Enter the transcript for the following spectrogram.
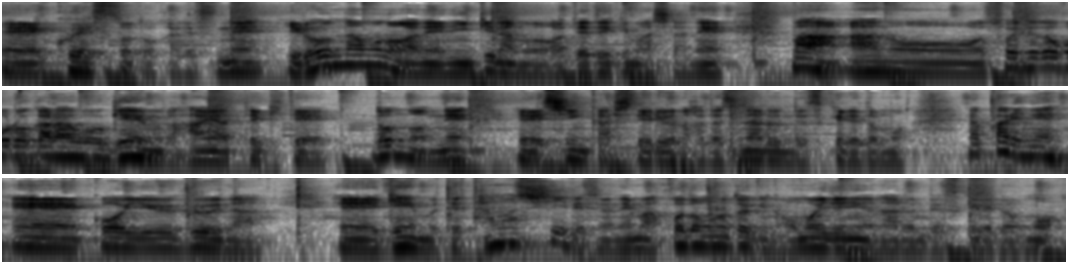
えー、クエストとかですね、いろんなものがね、人気なものが出てきましたね。まあ、あのー、そういったところからこうゲームが流行ってきて、どんどんね、えー、進化しているような形になるんですけれども、やっぱりね、えー、こういう風な、えー、ゲームって楽しいですよね。まあ子供の時の思い出にはなるんですけれども、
